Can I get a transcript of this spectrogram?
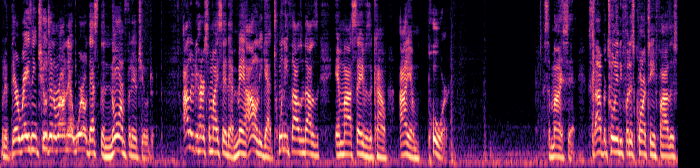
But if they're raising children around that world, that's the norm for their children. I literally heard somebody say that, man, I only got $20,000 in my savings account. I am poor. It's a mindset. It's an opportunity for this quarantine, fathers.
